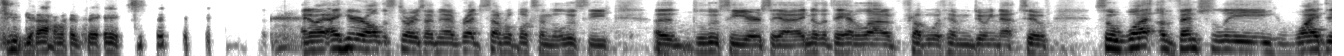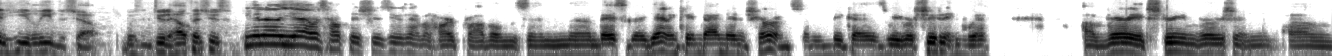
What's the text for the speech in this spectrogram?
get out of my face. I know I hear all the stories. I mean, I've read several books on the Lucy, uh, Lucy years. Yeah, I know that they had a lot of trouble with him doing that too. So, what eventually? Why did he leave the show? Was it due to health issues? You know, yeah, it was health issues. He was having heart problems, and uh, basically, again, it came down to insurance, and because we were shooting with a very extreme version of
